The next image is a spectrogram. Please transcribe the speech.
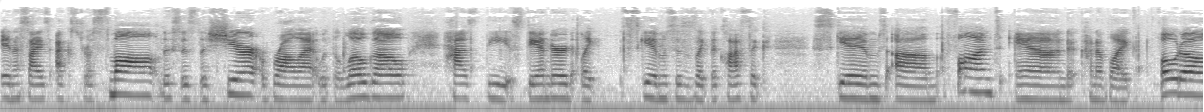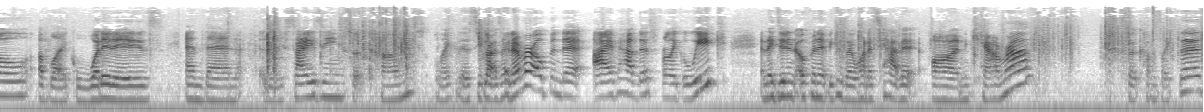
in a size extra small. This is the sheer bralette with the logo. Has the standard like Skims, this is like the classic Skims um, font and kind of like photo of like what it is and then the sizing so it comes like this. You guys i never opened it. I've had this for like a week and i didn't open it because i wanted to have it on camera. So it comes like this.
